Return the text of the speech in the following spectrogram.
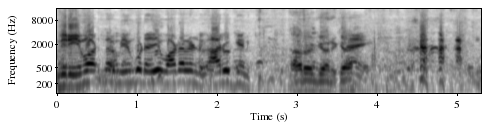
మీరు ఏం వాడుతున్నారు? మేము కూడా అదే వాడాలండి ఆరోగ్యానికి. ఆరోగ్యానికి?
